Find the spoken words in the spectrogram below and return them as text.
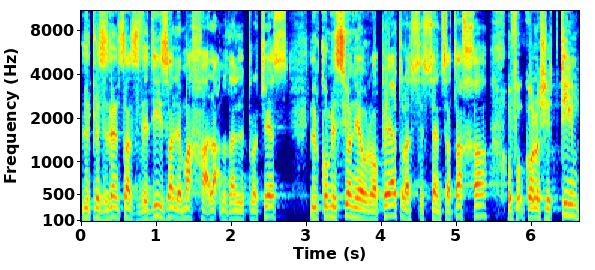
l-Presidenza Svediża li maħħa laqna dan il-proċess, l-Komissjoni Ewropea tal-assistenza tagħha u fuq kollox it-tim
